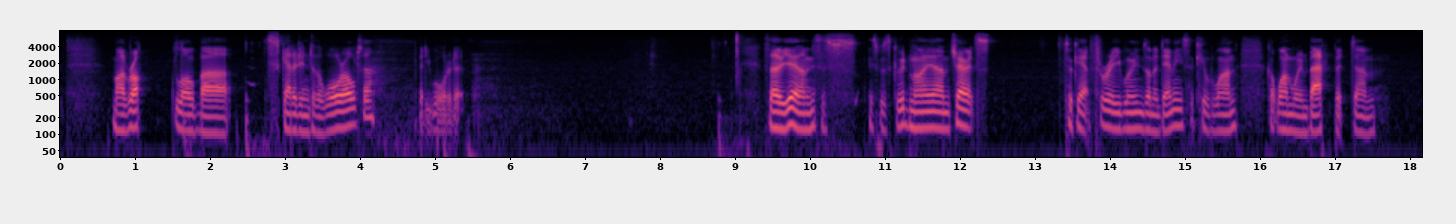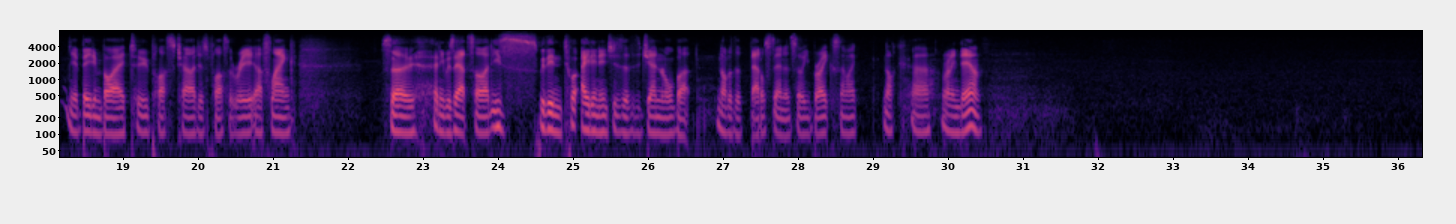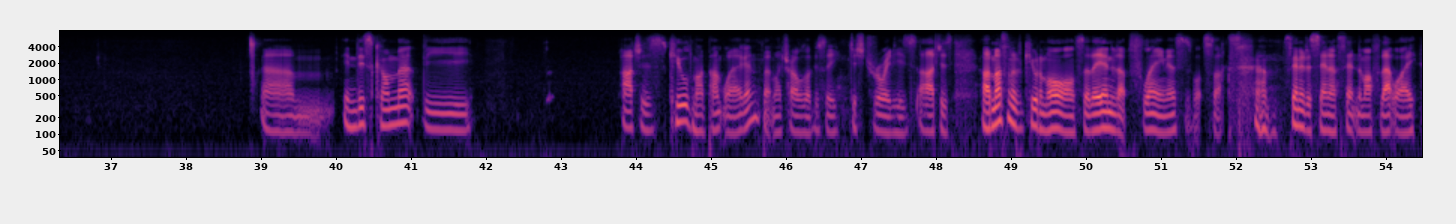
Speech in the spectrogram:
My Rock Lobber scattered into the War Altar, but he watered it. So yeah, I mean this is this was good. My um, chariots took out three wounds on a demi, so killed one. Got one wound back, but um, yeah, beat him by two plus charges plus a rear a flank. So and he was outside. He's within 18 inches of the general, but not of the battle standard. So he breaks, and I knock uh, run him down. Um, in this combat, the archers killed my pump wagon, but my trolls obviously destroyed his archers. I mustn't have killed them all, so they ended up fleeing. This is what sucks. Um, Senator Senna sent them off that way.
